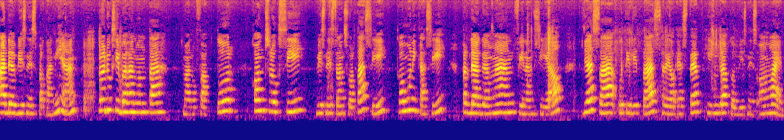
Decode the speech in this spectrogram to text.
ada bisnis pertanian, produksi bahan mentah, manufaktur, konstruksi, bisnis transportasi, komunikasi, perdagangan, finansial, jasa, utilitas, real estate, hingga ke bisnis online.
